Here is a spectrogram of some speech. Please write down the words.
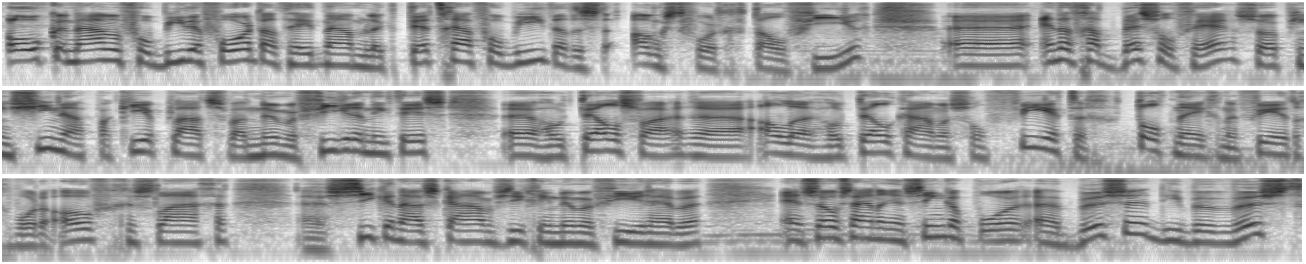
ook een namefobie daarvoor. Dat heet namelijk tetrafobie. Dat is de angst voor het getal 4. Eh, en dat gaat best wel ver. Zo heb je in China parkeerplaatsen waar nummer 4 er niet is. Eh, hotels waar eh, alle hotelkamers van 40 tot 49 worden overgeslagen. Eh, ziekenhuiskamers die geen nummer 4 hebben. En zo zijn er in Singapore eh, bussen die bewust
